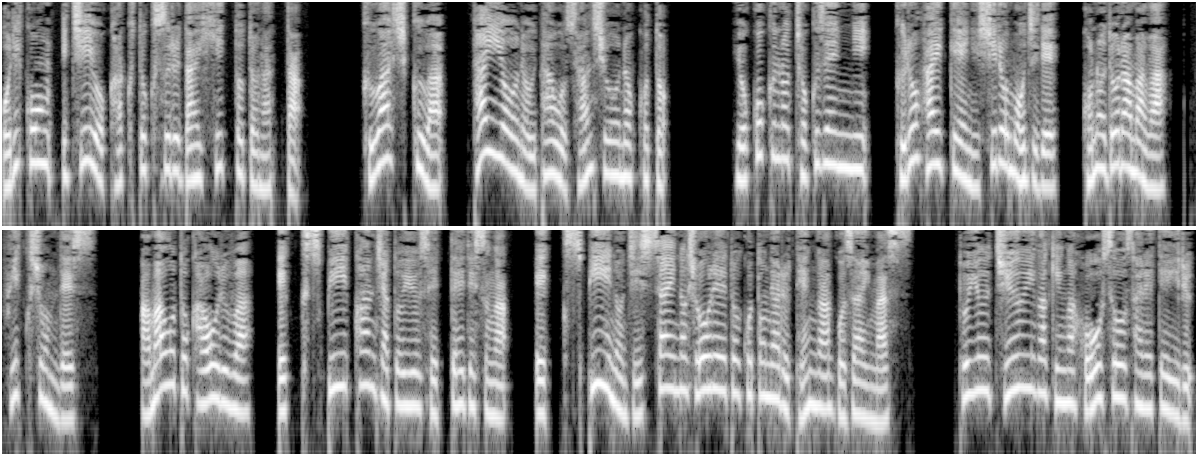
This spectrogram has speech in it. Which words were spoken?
オリコン1位を獲得する大ヒットとなった。詳しくは、太陽の歌を参照のこと。予告の直前に黒背景に白文字で、このドラマはフィクションです。天音薫は XP 患者という設定ですが、XP の実際の症例と異なる点がございます。という注意書きが放送されている。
